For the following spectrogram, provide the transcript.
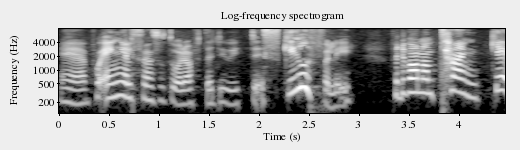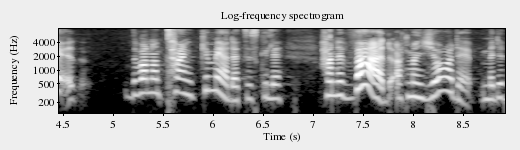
Eh, på engelska så står det ofta do it skillfully. För det var någon tanke, det var någon tanke med att det skulle han är värd att man gör det, med det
